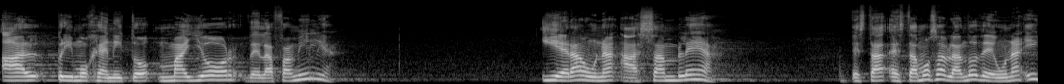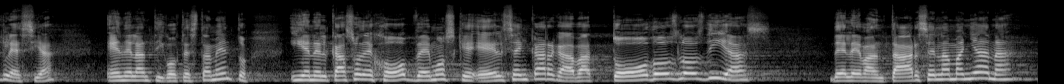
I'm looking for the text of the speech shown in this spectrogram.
al primogénito mayor de la familia. Y era una asamblea. estamos hablando de una iglesia en el Antiguo Testamento. Y en el caso de Job vemos que él se encargaba todos los días de levantarse en la mañana,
